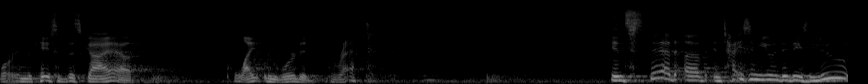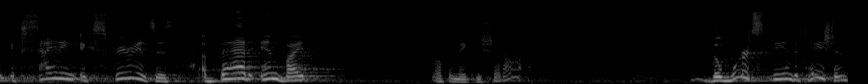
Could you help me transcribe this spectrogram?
Or in the case of this guy, a politely worded threat. Instead of enticing you into these new, exciting experiences, a bad invite, well, they make you shut off. The worse the invitation,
